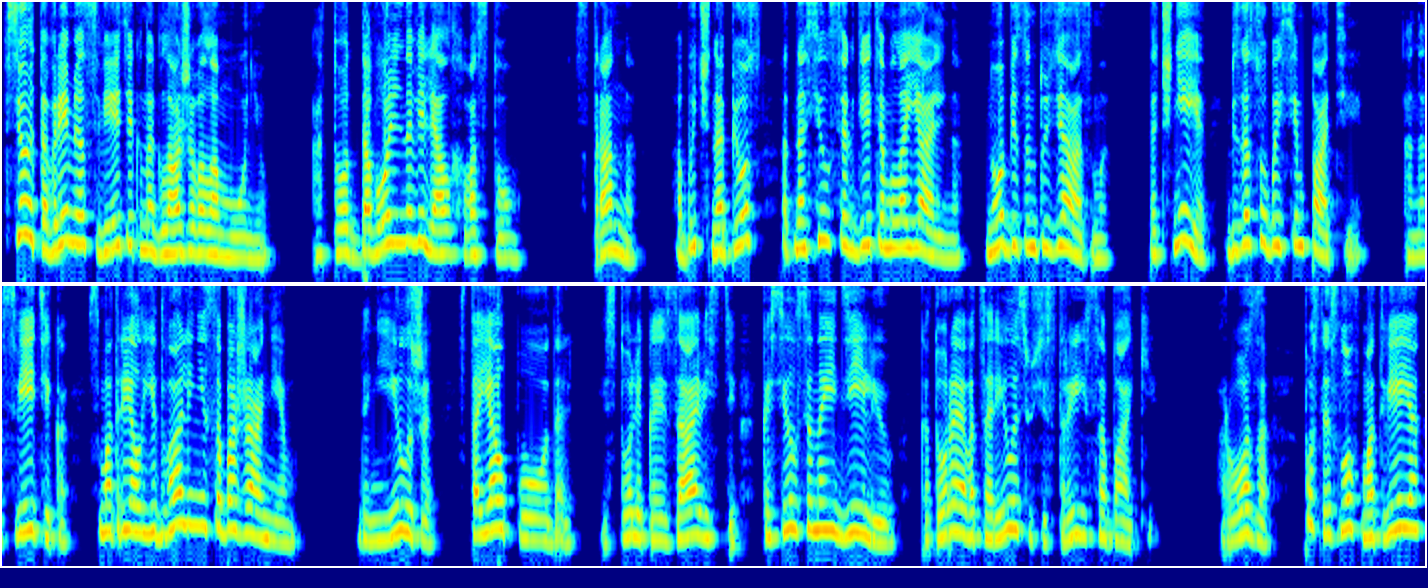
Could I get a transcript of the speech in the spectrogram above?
Все это время Светик наглаживала Моню, а тот довольно вилял хвостом. Странно, обычно пес относился к детям лояльно, но без энтузиазма, точнее, без особой симпатии. А на Светика смотрел едва ли не с обожанием. Даниил же стоял подаль, и столикой зависти косился на идиллию, которая воцарилась у сестры и собаки. Роза после слов Матвея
